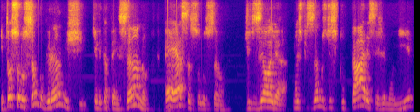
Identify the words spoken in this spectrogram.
Então, a solução do Gramsci que ele está pensando é essa solução, de dizer, olha, nós precisamos disputar essa hegemonia,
